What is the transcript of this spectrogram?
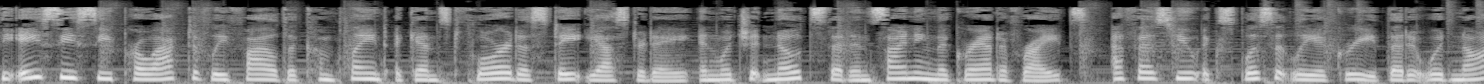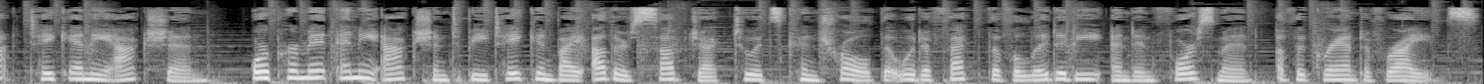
The ACC proactively filed a complaint against Florida State yesterday in which it notes that in signing the grant of rights, FSU explicitly agreed that it would not take any action, or permit any action to be taken by others subject to its control that would affect the validity and enforcement of the grant of rights.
